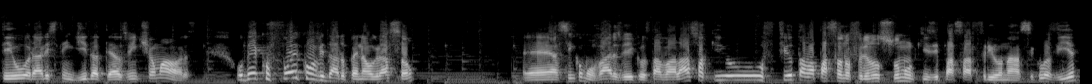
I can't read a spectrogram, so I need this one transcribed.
ter o horário estendido até as 21 horas. O Beco foi convidado para inauguração, é, assim como vários veículos estavam lá, só que o fio estava passando frio no sul, não quis ir passar frio na ciclovia.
